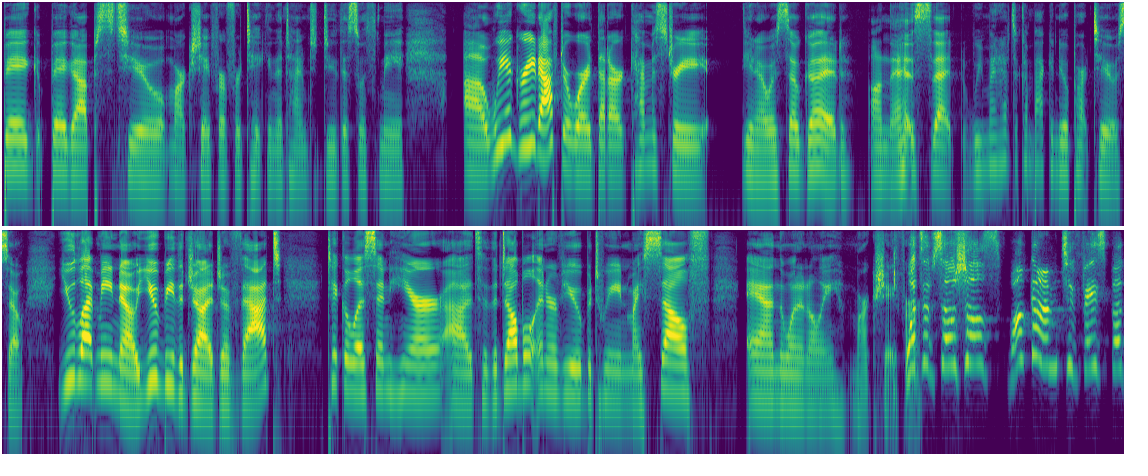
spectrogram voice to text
big, big ups to Mark Schaefer for taking the time to do this with me. Uh, we agreed afterward that our chemistry, you know, was so good on this that we might have to come back and do a part two. So you let me know. You be the judge of that. Take a listen here uh, to the double interview between myself and the one and only Mark Schaefer. What's up, socials? Welcome to Facebook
